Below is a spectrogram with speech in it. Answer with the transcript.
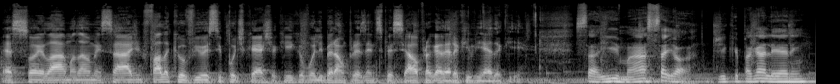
é só ir lá, mandar uma mensagem, fala que ouviu esse podcast aqui, que eu vou liberar um presente especial pra galera que vier daqui. Isso aí, massa aí, ó. Dica aí pra galera, hein?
